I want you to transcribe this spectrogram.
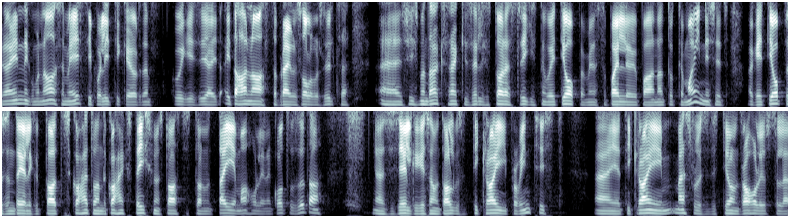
Aga enne kui me naaseme Eesti poliitika juurde, kuigi siia ei, ei taha naasta praeguses olukorras üldse, Äh, siis ma tahaks rääkida sellisest toredast riigist nagu Etioopia, millest sa palju juba natuke mainisid, aga Etioopias on tegelikult alates kahe tuhande kaheksateistkümnendast aastast olnud täiemahuline kodusõda. siis eelkõige saanud alguse Tigray provintsist ja Tigray mässulised vist ei olnud rahul just selle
